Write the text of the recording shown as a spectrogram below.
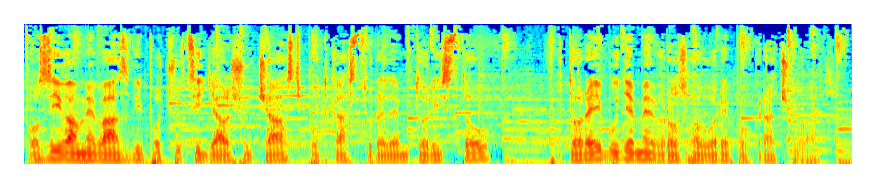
Pozývame vás vypočuť si ďalšiu časť podcastu Redemptoristov, v ktorej budeme v rozhovore pokračovať.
